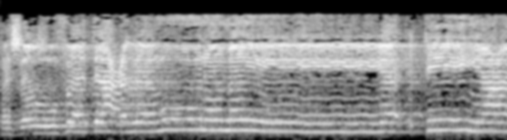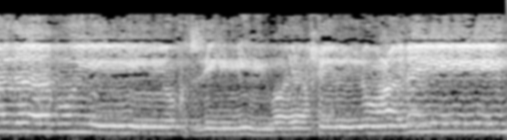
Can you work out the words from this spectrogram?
فسوف تعلمون من يأتيه عذاب يخزيه ويحل عليه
